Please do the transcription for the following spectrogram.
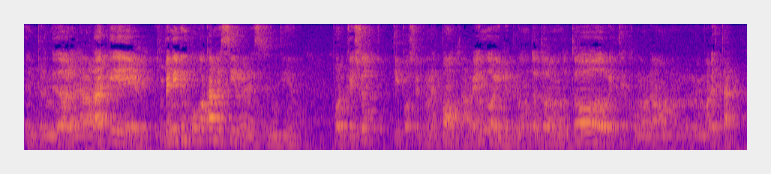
de emprendedores. La verdad que venir un poco acá me sirve en ese sentido. Porque yo tipo soy como una esponja, vengo y le pregunto a todo el mundo todo, ¿viste? Es como no, no, me molesta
